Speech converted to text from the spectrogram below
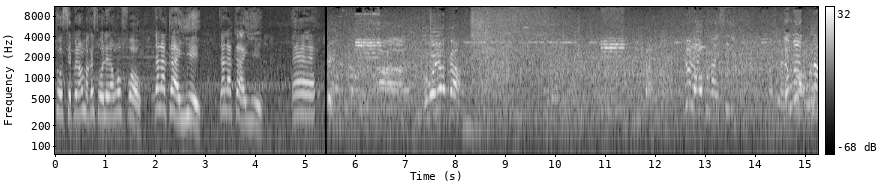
tosepela yango makasi tokolela yango fort talaka ye talaka ye eh. okoyoka yo longo kuna esili longo kuna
